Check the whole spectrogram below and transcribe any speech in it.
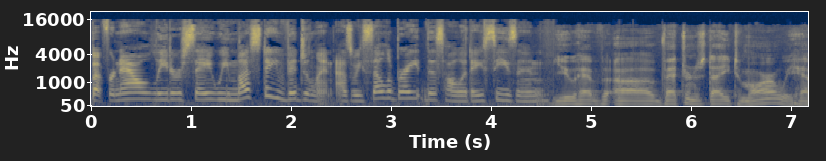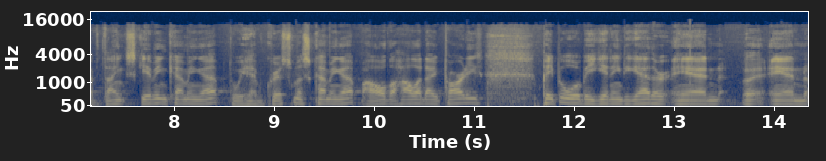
But for now, leaders say we must stay vigilant as we celebrate this holiday season. You have uh, Veterans Day tomorrow. We have Thanksgiving coming up. We have Christmas coming up. All the holiday parties. People will be getting together, and uh, and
